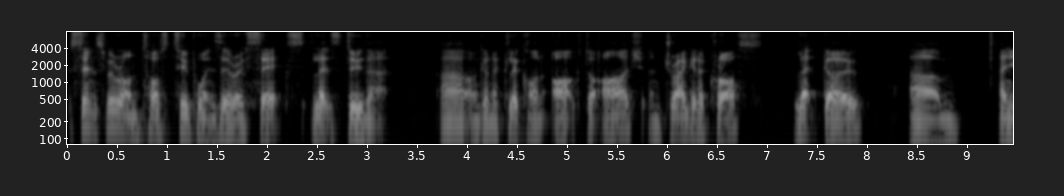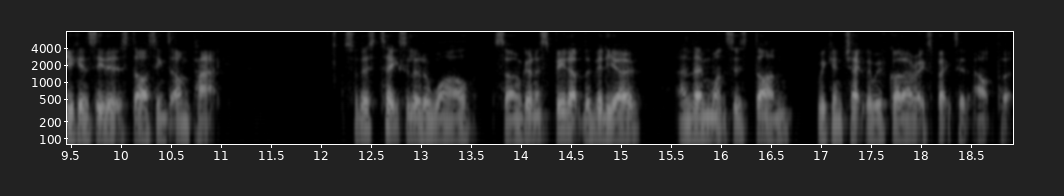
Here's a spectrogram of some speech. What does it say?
since we're on TOS 2.06, let's do that. Uh, I'm going to click on arc.arj and drag it across, let go, um, and you can see that it's starting to unpack. So this takes a little while, so I'm going to speed up the video, and then once it's done, we can check that we've got our expected output.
